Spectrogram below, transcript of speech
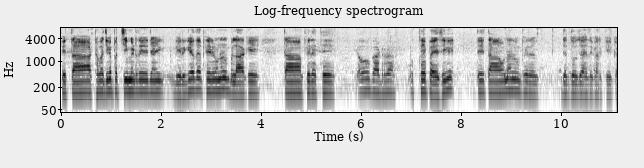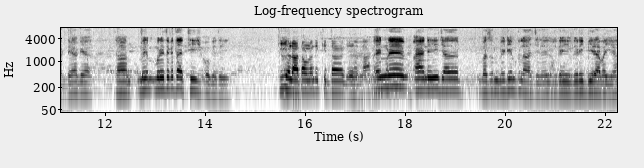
ਫਿਰ ਤਾਂ 8:25 ਮਿੰਟ ਦੇ ਜਾਨੀ ਗਿਰ ਗਿਆ, ਤਾਂ ਫਿਰ ਉਹਨਾਂ ਨੂੰ ਬੁਲਾ ਕੇ ਤਾਂ ਫਿਰ ਇੱਥੇ ਉਹ ਗਾਰਡਰ ਉੱਥੇ ਪਏ ਸੀਗੇ ਤੇ ਤਾਂ ਉਹਨਾਂ ਨੂੰ ਫਿਰ ਜੱਦੋ ਜਹਿਦ ਕਰਕੇ ਕੱਢਿਆ ਗਿਆ। ਤਾਂ ਮੇਰੇ ਤੱਕ ਤਾਂ ਇੱਥੇ ਹੀ ਹੋ ਗਏ ਤੇ ਜੀ। ਕੀ ਹਾਲਾਤ ਆ ਉਹਨਾਂ ਦੇ? ਕਿਦਾਂ ਇੰਨੇ ਐ ਨਹੀਂ ਜਦ ਬਸ ਮੀਡੀਅਮ ਕਲਾਸ ਜਿਹੜੇ ਗਰੀਬ ਗਰੀਬੀ ਦਾ ਭਾਈ ਆ।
